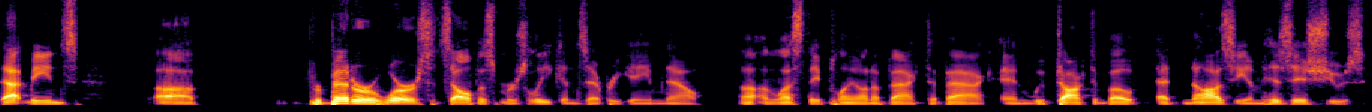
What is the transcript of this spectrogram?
that means, uh, for better or worse, it's Elvis Merzlikins every game now. Uh, unless they play on a back to back. And we've talked about at nauseum his issues.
